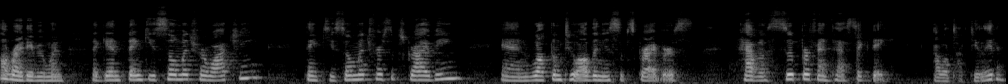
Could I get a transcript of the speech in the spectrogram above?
All right, everyone. Again, thank you so much for watching. Thank you so much for subscribing and welcome to all the new subscribers. Have a super fantastic day. I will talk to you later.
